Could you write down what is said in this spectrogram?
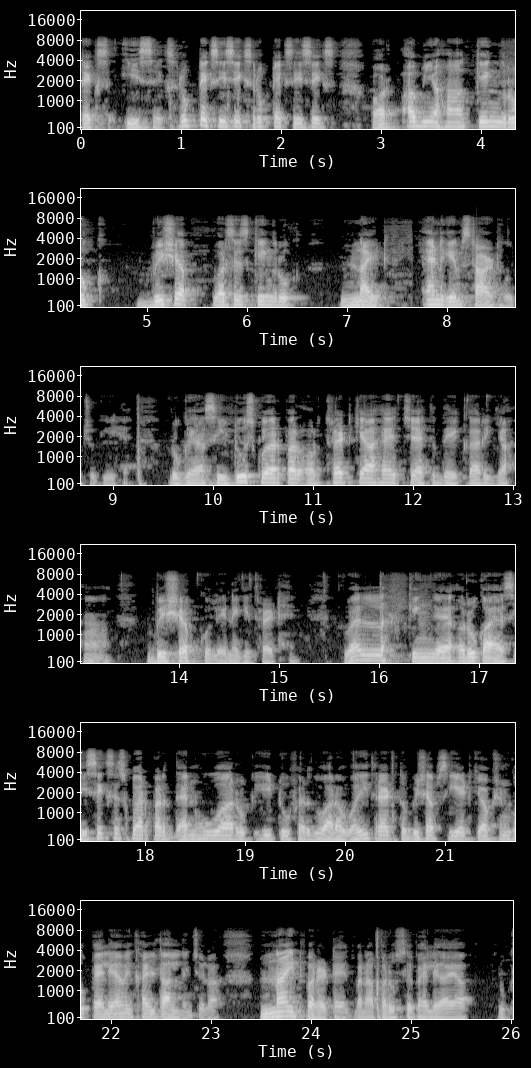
takes E six rook takes E six rook takes E six और अब यहाँ king rook bishop versus king rook knight end game start हो चुकी है। रुक गया सी टू स्क्वायर पर और थ्रेट क्या है? चेक देकर यहाँ बिशप को लेने की थ्रेट है। वेल किंग रुक आया सी सिक्स स्क्वायर पर देन हुआ रुक ई टू फिर दोबारा वही थ्रेट तो बिशप सी एट के ऑप्शन को पहले हमें खल टाल नहीं चला। नाइट पर अटैक बना, पर उससे पहले आया रुक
